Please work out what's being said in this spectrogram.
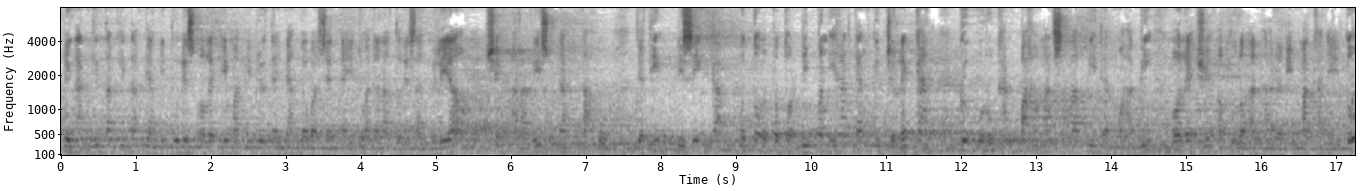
dengan kitab-kitab yang ditulis oleh Imam Ibnu Taimiyah bahwa setnya itu adalah tulisan beliau, Syekh Harari sudah tahu. Jadi disingkap betul-betul diperlihatkan kejelekan, keburukan pahaman Salafi dan Wahabi oleh Syekh Abdullah Al-Harari. Makanya itu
